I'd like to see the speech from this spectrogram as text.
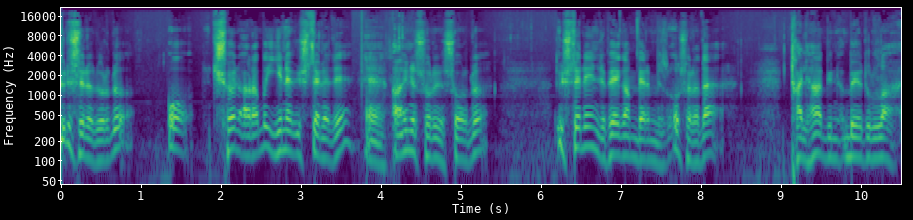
Bir süre durdu. O çöl arabı yine üsteledi. Evet. Aynı soruyu sordu. Üsteleyince peygamberimiz o sırada Talha bin Ubeydullah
